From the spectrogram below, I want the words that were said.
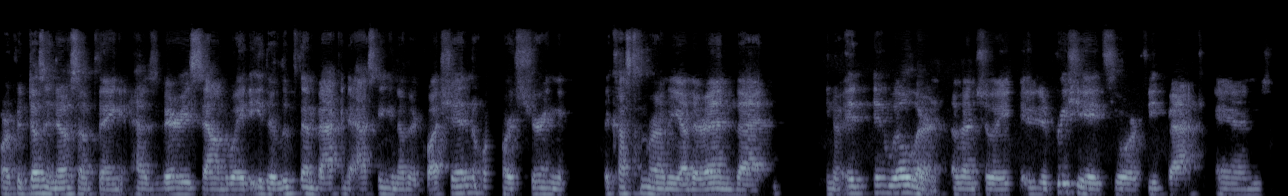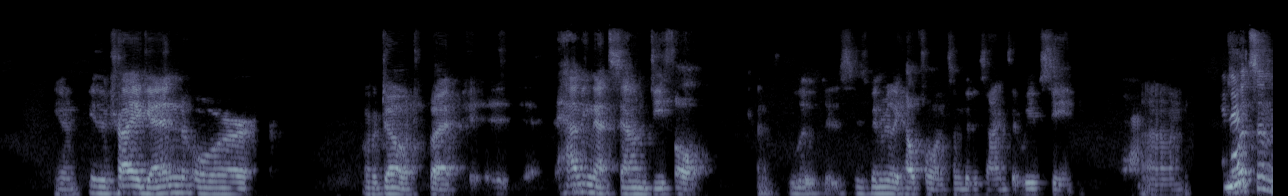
or if it doesn't know something, it has very sound way to either loop them back into asking another question or, assuring the the customer on the other end that you know it, it will learn eventually. It appreciates your feedback and you know either try again or or don't. But it, having that sound default kind of loop is, has been really helpful in some of the designs that we've seen. Um, what's some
